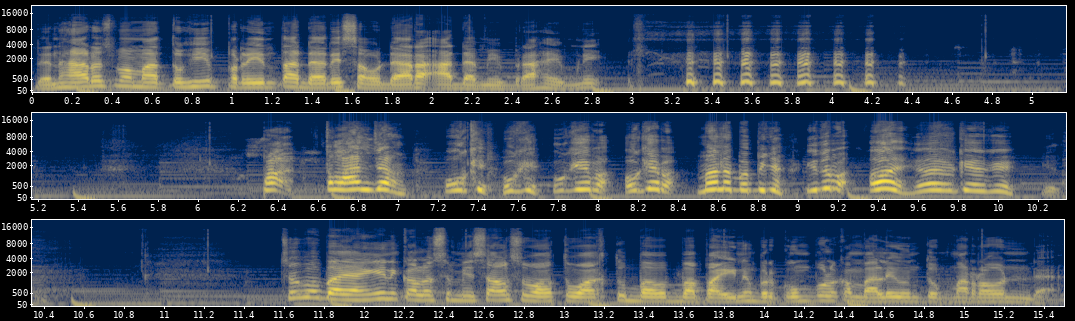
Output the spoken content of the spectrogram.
dan harus mematuhi perintah dari saudara Adam Ibrahim nih. Pak, telanjang. Oke, oke, oke, Pak. Oke, Pak. Mana babinya? Itu, Pak. Oi, oi, oke, oke. Gitu. Coba bayangin kalau semisal sewaktu-waktu bapak-bapak ini berkumpul kembali untuk meronda.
